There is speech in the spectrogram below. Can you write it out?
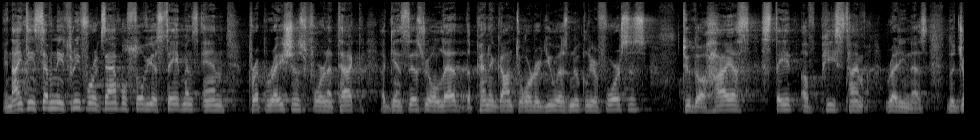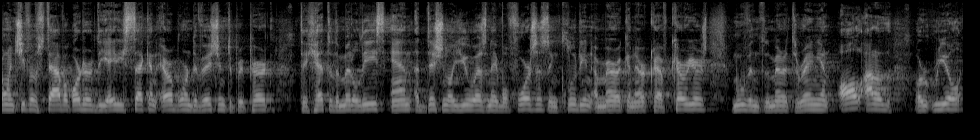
In 1973, for example, Soviet statements and preparations for an attack against Israel led the Pentagon to order U.S. nuclear forces to the highest state of peacetime readiness. The Joint Chief of Staff ordered the 82nd Airborne Division to prepare to head to the Middle East and additional U.S. naval forces, including American aircraft carriers, move into the Mediterranean, all out of a real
